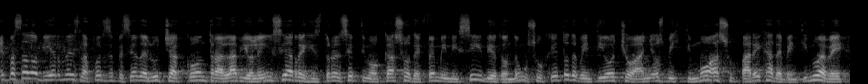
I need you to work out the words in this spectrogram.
El pasado viernes, la Fuerza Especial de Lucha contra la Violencia registró el séptimo caso de feminicidio, donde un sujeto de 28 años victimó a su pareja de 29.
